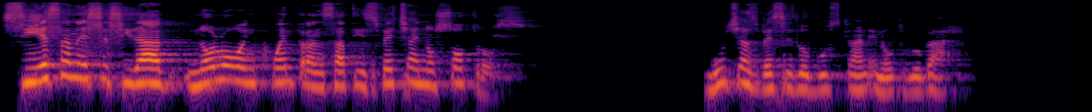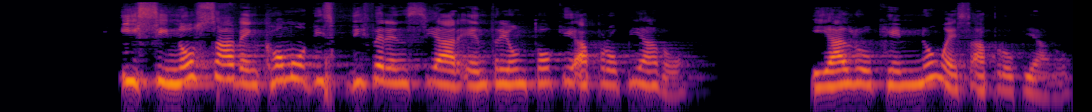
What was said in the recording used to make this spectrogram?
si esa necesidad no lo encuentran satisfecha en nosotros, muchas veces lo buscan en otro lugar. Y si no saben cómo diferenciar entre un toque apropiado y algo que no es apropiado,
